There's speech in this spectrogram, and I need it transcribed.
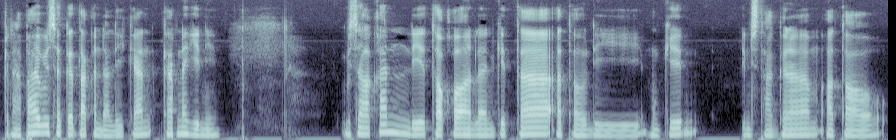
Kenapa bisa kita kendalikan? Karena gini, misalkan di toko online kita atau di mungkin Instagram atau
